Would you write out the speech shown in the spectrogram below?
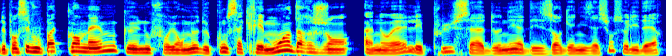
Ne pensez-vous pas quand même que nous ferions mieux de consacrer moins d'argent à Noël et plus à donner à des organisations solidaires?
